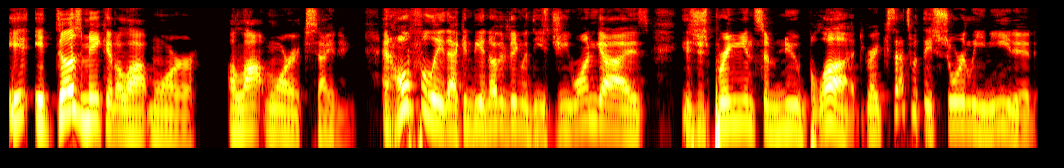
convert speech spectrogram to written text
It, it does make it a lot more a lot more exciting, and hopefully that can be another thing with these G1 guys is just bringing in some new blood, right? Because that's what they sorely needed,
